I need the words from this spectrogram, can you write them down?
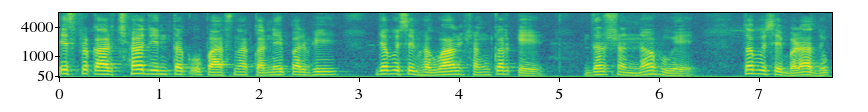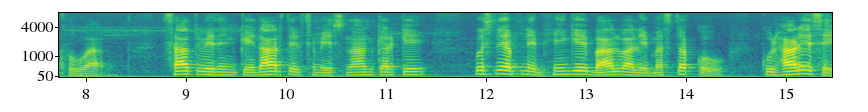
इस प्रकार छह दिन तक उपासना करने पर भी जब उसे भगवान शंकर के दर्शन न हुए, तब उसे बड़ा दुख हुआ। सातवें दिन केदार तीर्थ में स्नान करके उसने अपने भींगे बाल वाले मस्तक को कुल्हाड़े से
